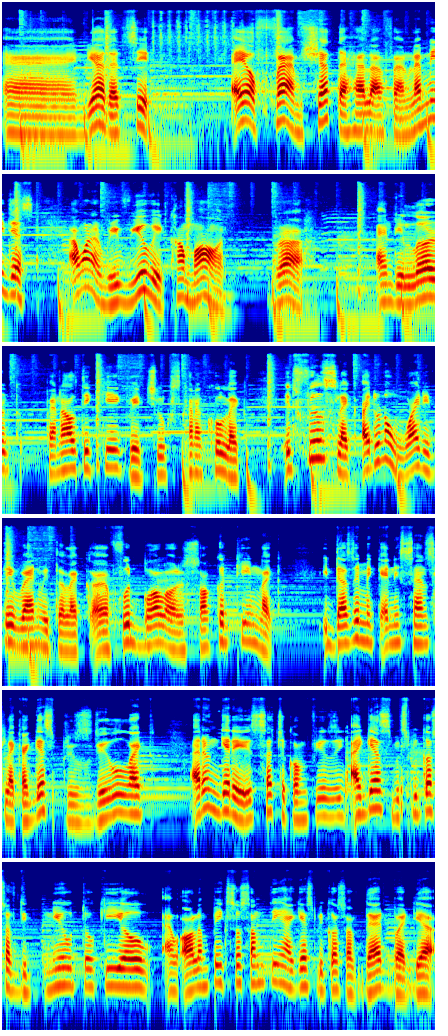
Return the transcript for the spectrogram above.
and yeah, that's it. Hey yo fam, shut the hell up fam. Let me just I wanna review it, come on. Bruh. And the lurk penalty kick which looks kinda cool. Like it feels like I don't know why did they went with a, like a football or a soccer team. Like it doesn't make any sense. Like I guess Brazil like I don't get it. It's such a confusing. I guess it's because of the new Tokyo uh, Olympics or something. I guess because of that. But yeah.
